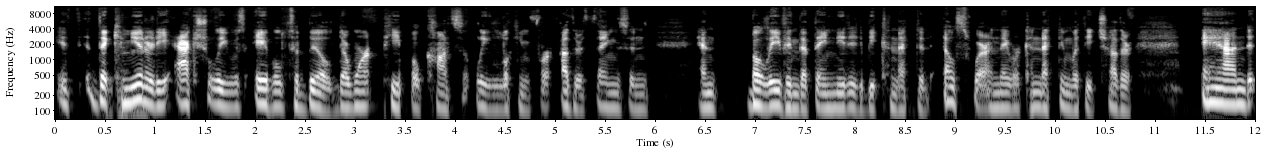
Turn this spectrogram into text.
It, the mm-hmm. community actually was able to build. There weren't people constantly looking for other things and and believing that they needed to be connected elsewhere and they were connecting with each other. And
